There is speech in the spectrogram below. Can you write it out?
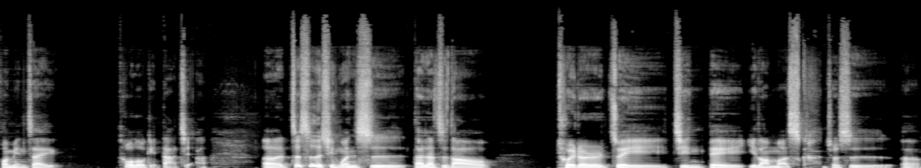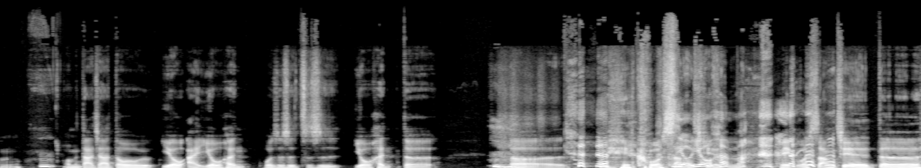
后面再透露给大家。呃，这次的新闻是大家知道。Twitter 最近被 Elon Musk，就是嗯，嗯，我们大家都又爱又恨，或者是只是又恨的，呃，美国商界，又恨吗？美国商界的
